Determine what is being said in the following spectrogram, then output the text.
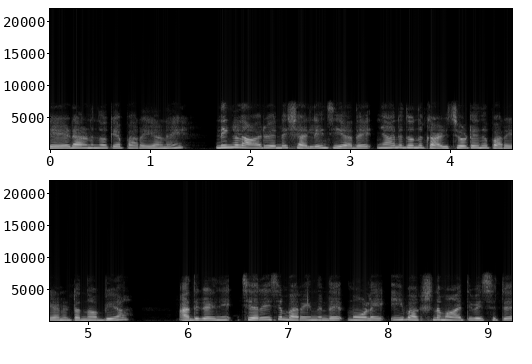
കേടാണെന്നൊക്കെ പറയാണേ. നിങ്ങൾ ആരും എന്നെ ശല്യം ചെയ്യാതെ ഞാനിതൊന്ന് കഴിച്ചോട്ടെ എന്ന് പറയാണ് കേട്ടോ നവ്യ. അത് കഴിഞ്ഞ് ചെറിയച്ചൻ പറയുന്നുണ്ട് മോളെ ഈ ഭക്ഷണം മാറ്റി വെച്ചിട്ട്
